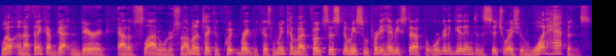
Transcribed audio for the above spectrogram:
Well, and I think I've gotten Derek out of slide order, so I'm going to take a quick break because when we come back, folks, this is going to be some pretty heavy stuff, but we're going to get into the situation. What happens?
